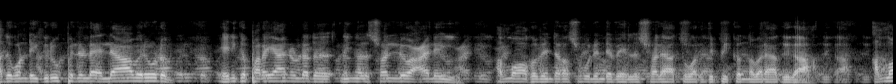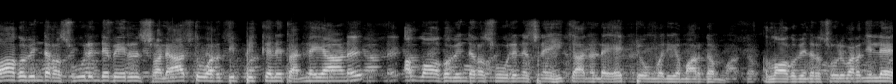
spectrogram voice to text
അതുകൊണ്ട് ഈ ഗ്രൂപ്പിലുള്ള എല്ലാവരോടും എനിക്ക് പറയാനുള്ളത് നിങ്ങൾ സ്വല്ലു അലൈ അള്ളാഹുവിന്റെ റസൂലിന്റെ പേരിൽ സ്വലാത്ത് വർദ്ധിപ്പിക്കുന്നവരാകുക. അള്ളാഹുവിന്റെ റസൂലിന്റെ പേരിൽ സ്വലാത്ത് വർദ്ധിപ്പിക്കൽ തന്നെയാണ് അള്ളാഹുവിന്റെ റസൂലിനെ സ്നേഹിക്കാനുള്ള ഏറ്റവും വലിയ മാർഗം. അള്ളാഹുവിന്റെ റസൂൽ പറഞ്ഞില്ലേ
